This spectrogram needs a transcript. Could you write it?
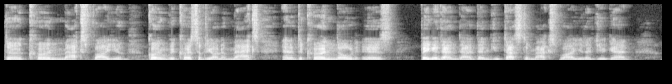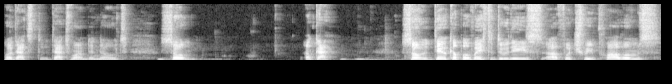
the current max value going recursively on the max. And if the current node is bigger than that then you, that's the max value that you get or that's that's one of the nodes. So okay so there are a couple of ways to do these uh, for tree problems.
